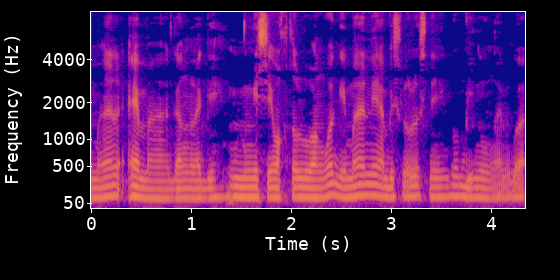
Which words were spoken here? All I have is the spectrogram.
gimana eh magang lagi mengisi waktu luang gue gimana nih abis lulus nih. Gue bingung kan gue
